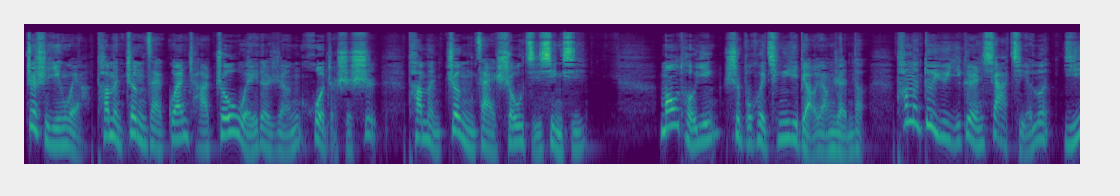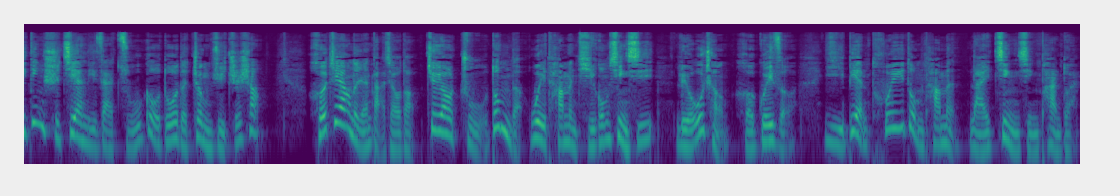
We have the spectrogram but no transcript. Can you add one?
这是因为啊，他们正在观察周围的人或者是事，他们正在收集信息。猫头鹰是不会轻易表扬人的，他们对于一个人下结论，一定是建立在足够多的证据之上。和这样的人打交道，就要主动的为他们提供信息、流程和规则，以便推动他们来进行判断。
